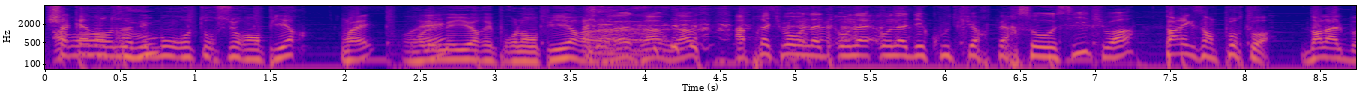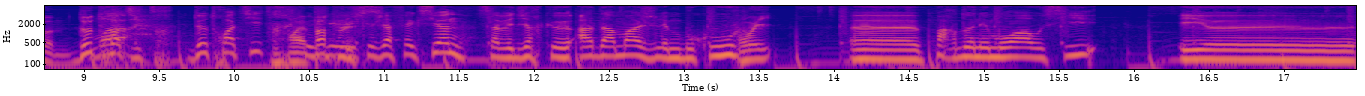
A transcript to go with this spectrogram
chacun Ah, d'entre on a des vous? bons retours sur Empire, Ouais. pour Ouais. le meilleur et pour l'Empire. Ouais, grave, grave. Après, tu vois, on a, on, a, on a des coups de cœur perso aussi, tu vois. Par exemple, pour toi, dans l'album, deux, Moi- trois titres. Deux, trois titres Ouais, que pas plus. que j'affectionne. Ça veut dire que Adama, je l'aime beaucoup. Oui. Euh, Pardonnez-moi aussi. Et, euh,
